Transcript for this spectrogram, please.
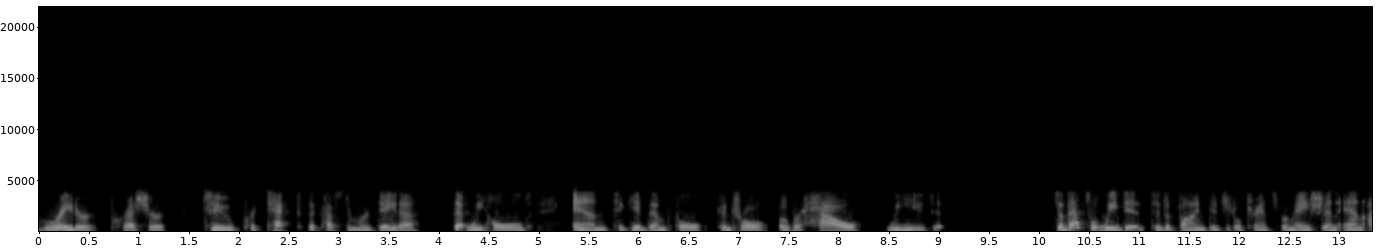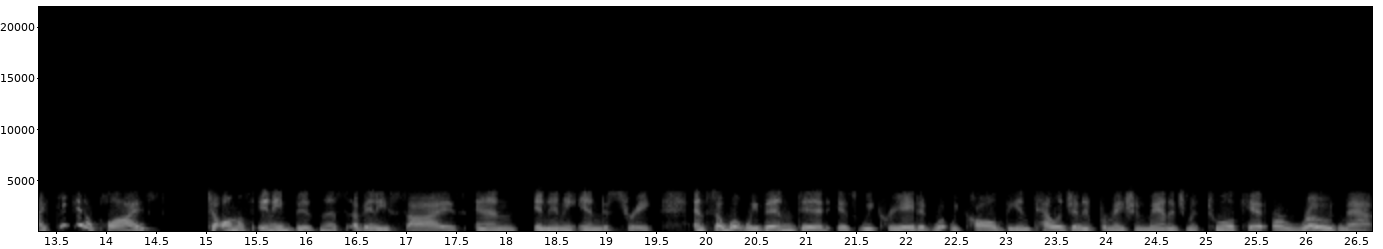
greater pressure to protect the customer data that we hold and to give them full control over how we use it. So that's what we did to define digital transformation. And I think it applies to almost any business of any size and in any industry. And so what we then did is we created what we called the Intelligent Information Management Toolkit or Roadmap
